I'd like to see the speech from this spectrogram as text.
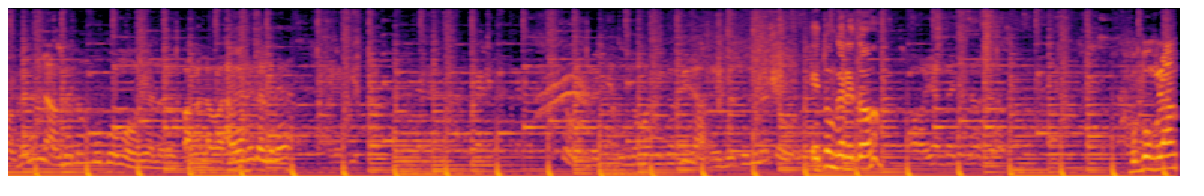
Oh, ganun lang. Ganun bubong mo. Yan, ang pangalawa. Ayun, ito, ganyan. Ito, Itong ganito, Oh, yan, ganyan lang. bubong lang.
